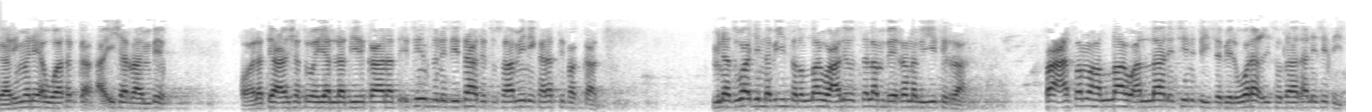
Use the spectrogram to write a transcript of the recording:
gaarii malee waa takka aisha irraa hin beeku قالت عائشة وهي التي كانت إسين سنتي تساميني كانت فكات من أزواج النبي صلى الله عليه وسلم بير نبي ترى فعصمها الله الله نسين تيس بالورع صدادان ستيس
